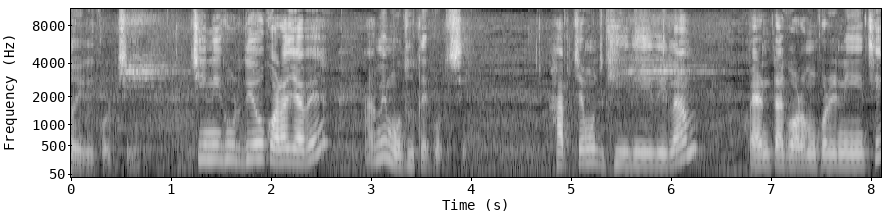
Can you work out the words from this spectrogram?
তৈরি করছি। চিনি গুড় দিয়েও করা যাবে, আমি মধুতে করছি। হাফ চামচ ঘি দিয়ে দিলাম। প্যানটা গরম করে নিয়েছি।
